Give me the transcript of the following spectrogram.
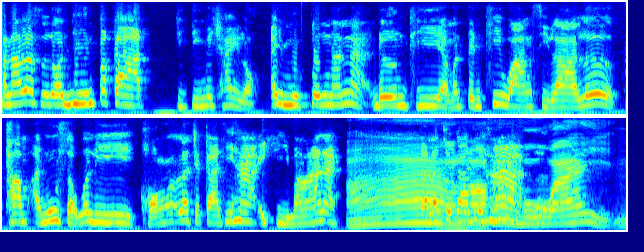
คณะราษฎรยืนประกาศ จริง ๆ ไม่ใช่หรอก ไอหมุดตรงนั้นน่ะ เดิมทีอะมันเป็นที่วางศิลาฤกษ์ทำอนุสาวรีย์ของรัชกาลที่ห้าไอขี่ม้าน่ะอ่าแต่รัชกาลที่รอห้ามูไว้อื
